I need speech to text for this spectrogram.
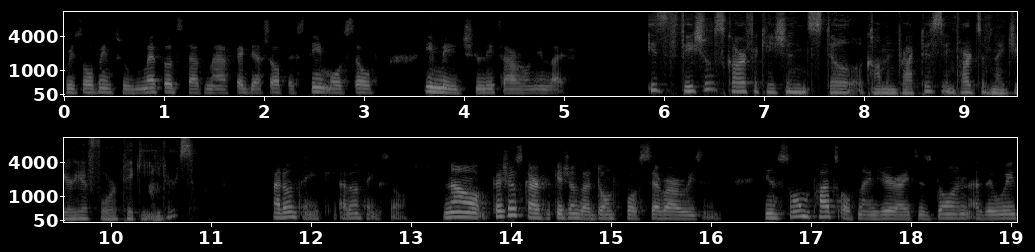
resolving to methods that might affect their self-esteem or self-image later on in life. Is facial scarification still a common practice in parts of Nigeria for picky eaters? I don't think. I don't think so. Now, facial scarifications are done for several reasons. In some parts of Nigeria, it is done as a way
